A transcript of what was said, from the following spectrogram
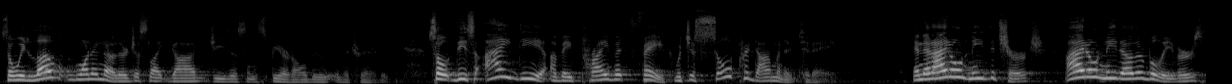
So we love one another just like God, Jesus, and the Spirit all do in the Trinity. So, this idea of a private faith, which is so predominant today, and that I don't need the church, I don't need other believers,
